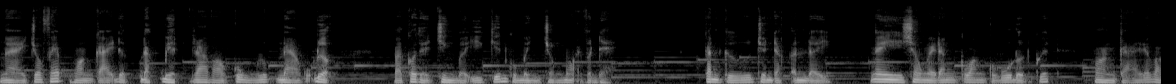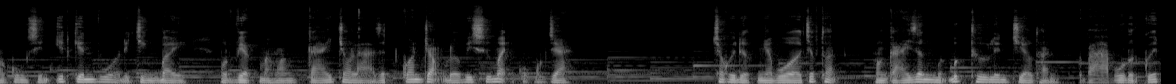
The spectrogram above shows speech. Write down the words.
Ngài cho phép Hoàng Cái được đặc biệt ra vào cung lúc nào cũng được và có thể trình bày ý kiến của mình trong mọi vấn đề. Căn cứ trên đặc ân đấy, ngay sau ngày đăng quang của vua đột quyết, Hoàng Cái đã vào cung xin ý kiến vua để trình bày một việc mà Hoàng Cái cho là rất quan trọng đối với sứ mệnh của quốc gia. Sau khi được nhà vua chấp thuận, Hoàng Cái dâng một bức thư lên triều thần và vua đột quyết.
